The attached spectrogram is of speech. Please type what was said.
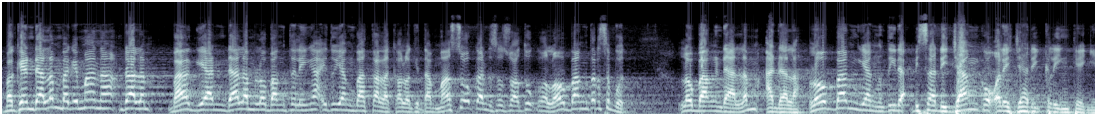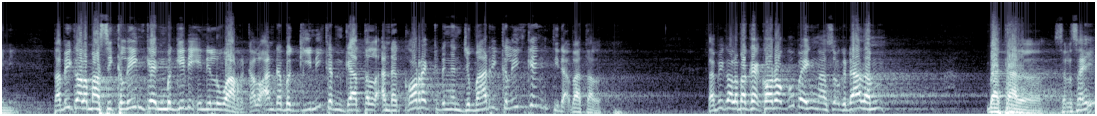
Bagian dalam bagaimana? dalam bagian dalam lubang telinga itu yang batal kalau kita masukkan sesuatu ke lubang tersebut. Lubang dalam adalah lubang yang tidak bisa dijangkau oleh jari kelingking ini. Tapi kalau masih kelingking begini ini luar. Kalau anda begini kan gatal. Anda korek dengan jemari kelingking tidak batal. Tapi kalau pakai korok kuping masuk ke dalam batal. Selesai?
